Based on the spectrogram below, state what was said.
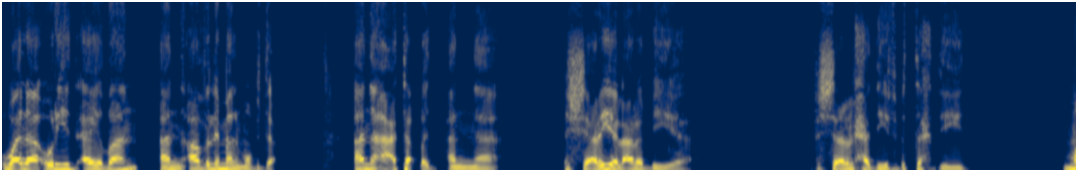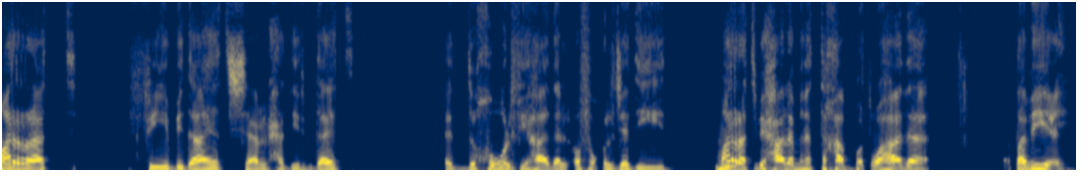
ولا أريد أيضا أن أظلم المبدع. أنا أعتقد أن الشعرية العربية في الشعر الحديث بالتحديد مرت في بداية الشعر الحديث بداية الدخول في هذا الأفق الجديد مرت بحالة من التخبط وهذا طبيعي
